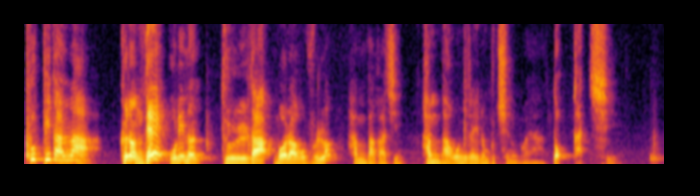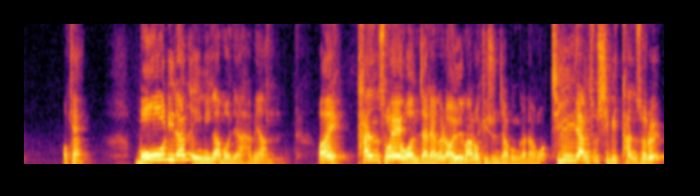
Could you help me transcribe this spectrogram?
부피 달라. 그런데 우리는 둘 다 뭐라고 불러? 한 바가지. 한 바구니라 이름 붙이는 거야. 똑같이. 오케이? 몰이란 의미가 뭐냐 하면 어이, 탄소의 원자량을 얼마로 기준 잡은 거라고? 질량수 12 탄소를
